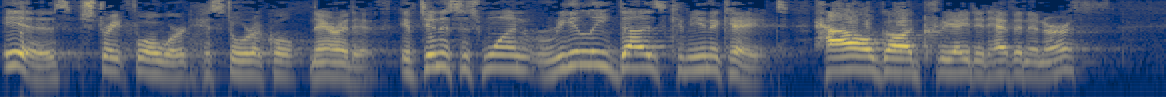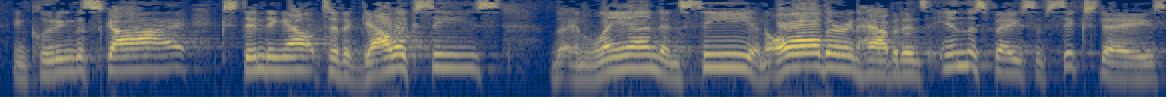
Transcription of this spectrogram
is straightforward historical narrative, if Genesis 1 really does communicate how God created heaven and earth, including the sky, extending out to the galaxies, and land and sea and all their inhabitants in the space of six days,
